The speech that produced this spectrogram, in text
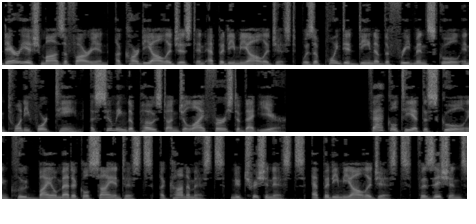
Dariush Mozaffarian, a cardiologist and epidemiologist, was appointed dean of the Friedman School in 2014, assuming the post on July 1 of that year. Faculty at the school include biomedical scientists, economists, nutritionists, epidemiologists, physicians,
